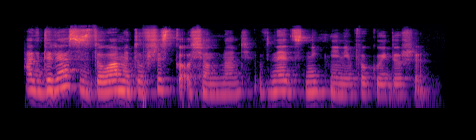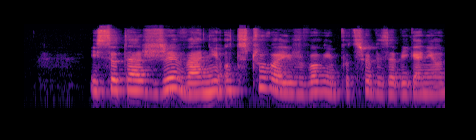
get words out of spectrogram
A gdy raz zdołamy to wszystko osiągnąć, wnet zniknie niepokój duszy. Istota żywa nie odczuwa już bowiem potrzeby zabiegania o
